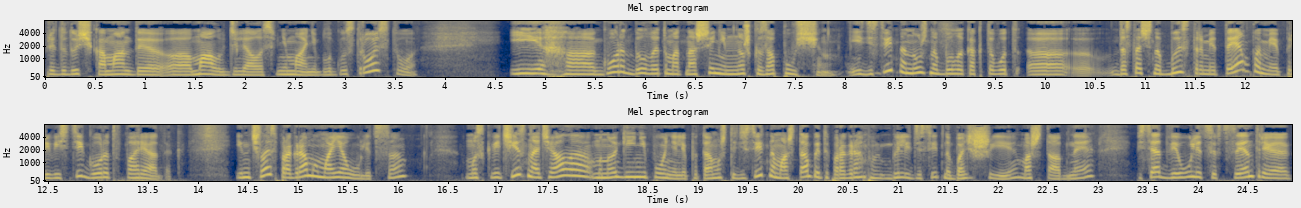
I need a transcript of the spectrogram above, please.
предыдущей команды а, мало уделялось внимания благоустройству. И э, город был в этом отношении немножко запущен. И действительно нужно было как-то вот э, достаточно быстрыми темпами привести город в порядок. И началась программа «Моя улица», москвичи сначала многие не поняли, потому что действительно масштабы этой программы были действительно большие, масштабные. 52 улицы в центре,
